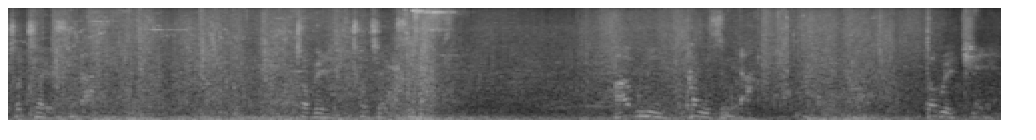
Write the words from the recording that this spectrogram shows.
처치하였습니다. 적을 처치하였습니다. 아군이 당했습니다. 더블킬.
